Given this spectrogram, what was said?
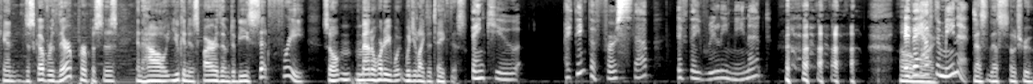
can discover their purposes and how you can inspire them to be set free. So, Manna, where you, would you like to take this? Thank you. I think the first step, if they really mean it, Oh, they my. have to mean it. That's that's so true.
